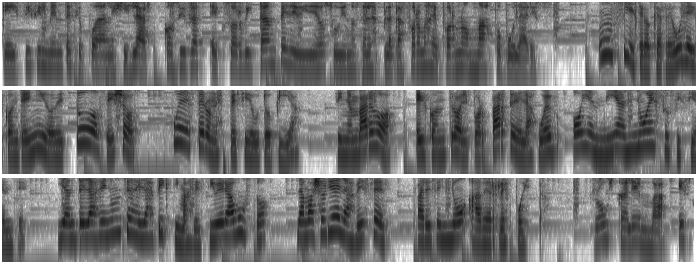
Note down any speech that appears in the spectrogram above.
que difícilmente se puedan legislar, con cifras exorbitantes de videos subiéndose en las plataformas de porno más populares. Un filtro que regule el contenido de todos ellos puede ser una especie de utopía. Sin embargo, el control por parte de las web hoy en día no es suficiente, y ante las denuncias de las víctimas de ciberabuso, la mayoría de las veces parece no haber respuesta. Rose Kalemba es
